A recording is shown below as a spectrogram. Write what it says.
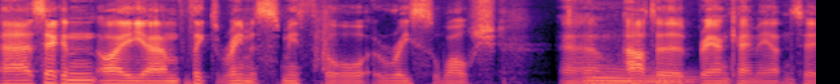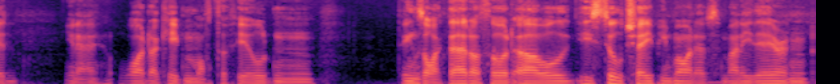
Uh, second, I um, flicked Remus Smith for Reece Walsh um, after Brown came out and said, you know, why did I keep him off the field and things like that. I thought, oh well, he's still cheap. He might have some money there, and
